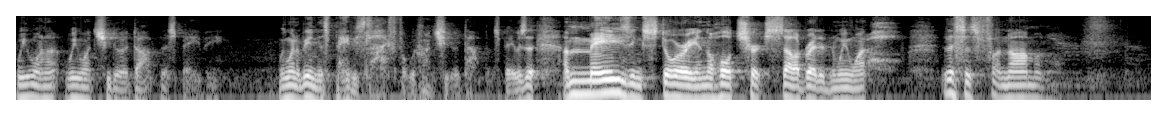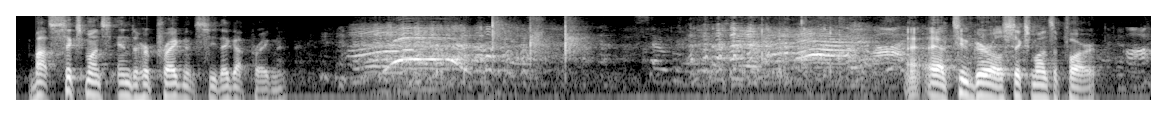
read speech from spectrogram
"We want to we want you to adopt this baby." We want to be in this baby's life, but we want you to adopt this baby. It was an amazing story, and the whole church celebrated, and we went, oh, this is phenomenal. About six months into her pregnancy, they got pregnant. I have two girls six months apart. Awesome.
